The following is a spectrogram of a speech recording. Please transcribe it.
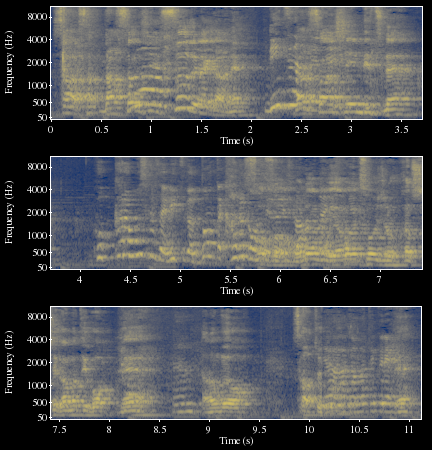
さあさ奪三振数じゃないからね。率なん奪三振率ねこっからもしかしたら率がドンって変わるかもそうそうしれないし俺はもう山崎い総一郎復活して頑張っていこう。ね、うん。頼むよ。さあということで。頑張ってくれ。ね、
